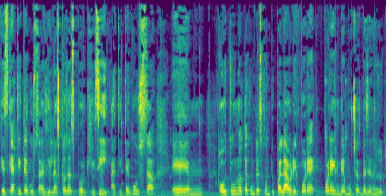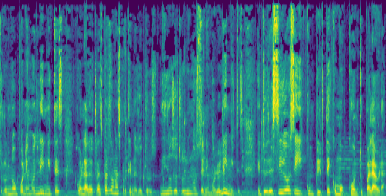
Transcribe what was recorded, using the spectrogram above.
que es que a ti te gusta decir las cosas porque sí, a ti te gusta, em, o tú no te cumples con tu palabra y por, e, por ende muchas veces nosotros no ponemos límites con las otras personas porque nosotros ni nosotros mismos tenemos los límites. Entonces sí o sí cumplirte como con tu palabra.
